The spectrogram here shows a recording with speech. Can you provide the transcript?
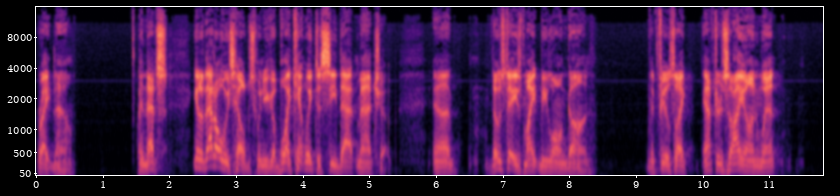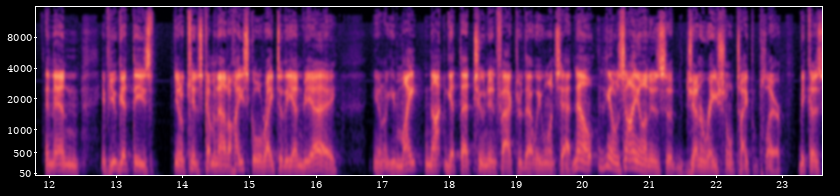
right now. And that's, you know, that always helps when you go, boy, I can't wait to see that matchup. Uh, those days might be long gone. It feels like after Zion went, and then if you get these, you know, kids coming out of high school right to the NBA, you know, you might not get that tune in factor that we once had. Now, you know, Zion is a generational type of player because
